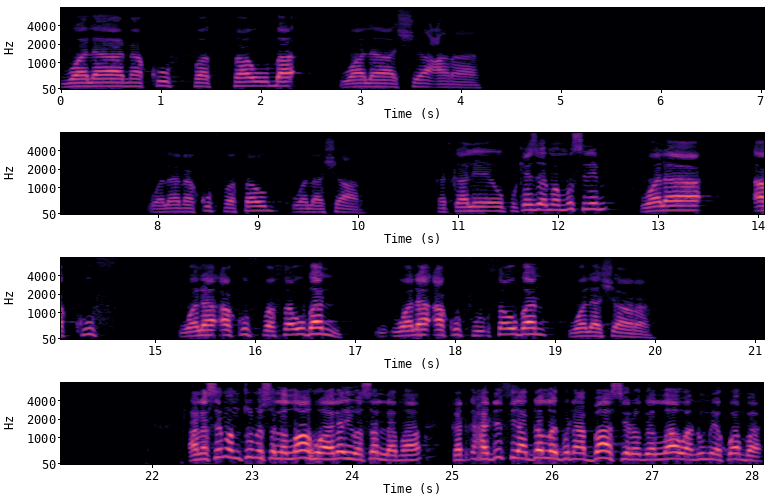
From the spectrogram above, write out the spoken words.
ولا نكف الثوب ولا شعرا wala nakufa thaub wala shar katika upokezi wa imam muslim wala akuf wala akufa thauban wala akufu thauban wala shara. Anasema mtume salllahu alaihi wasalama katika hadithi ya abdallah bni abasi radiallahu anhum ya kwamba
